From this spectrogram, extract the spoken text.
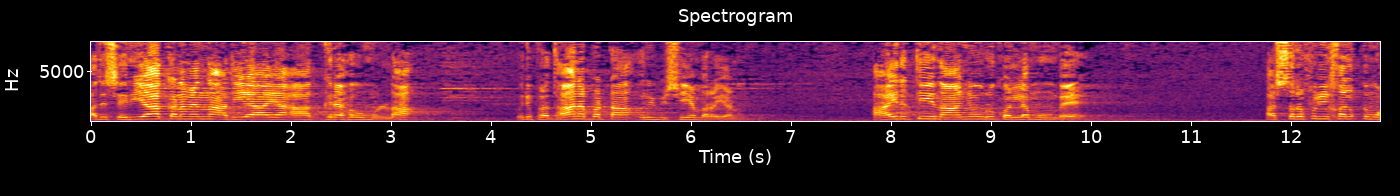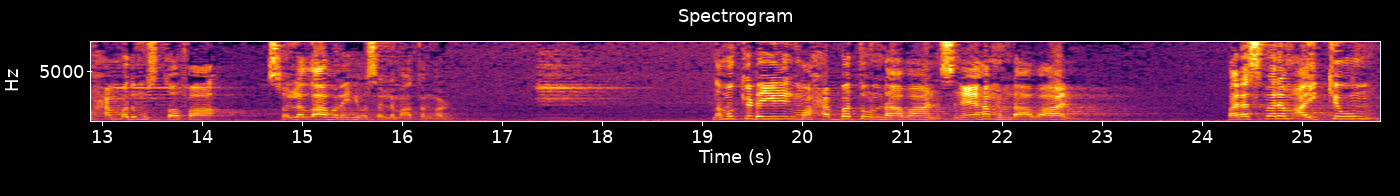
അത് ശരിയാക്കണമെന്ന അതിയായ ആഗ്രഹവുമുള്ള ഒരു പ്രധാനപ്പെട്ട ഒരു വിഷയം പറയാണ്. ആയിരത്തി നാനൂറ് കൊല്ലം മുമ്പേ അഷ്റഫുൽ ഖൽക്ക് മുഹമ്മദ് മുസ്തഫ സല്ലല്ലാഹു അലൈഹി വസല്ലമ തങ്ങൾ നമുക്കിടയിൽ മഹബത്ത് ഉണ്ടാവാൻ സ്നേഹമുണ്ടാവാൻ പരസ്പരം ഐക്യവും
